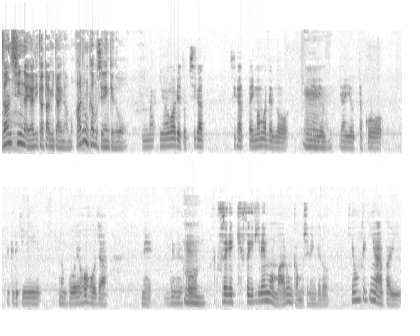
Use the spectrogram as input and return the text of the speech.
斬新なやり方みたいなのもあるんかもしれんけど、今今までと違っ違った今までのうやりよん。やりよった、こう、セキュリティの防衛方法じゃ、ね、全然こう、うん防ぎ、防ぎきれんもんもあるんかもしれんけど、基本的にはやっぱり、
